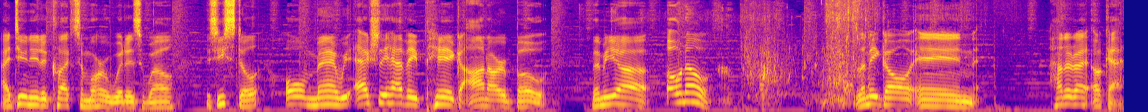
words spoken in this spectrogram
I do need to collect some more wood as well. Is he still? Oh man, we actually have a pig on our boat. Let me, uh, oh no. Let me go in. How did I? Okay.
